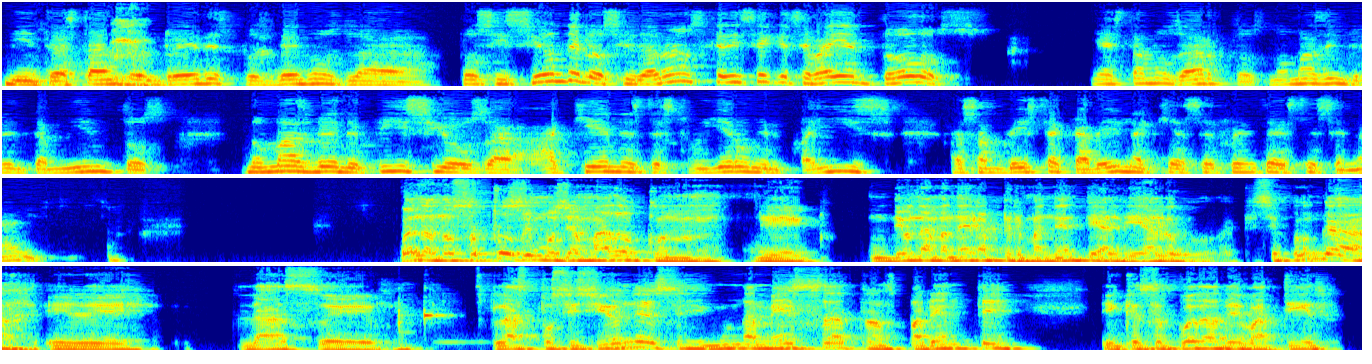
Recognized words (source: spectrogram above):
Mientras tanto, en redes, pues vemos la posición de los ciudadanos que dice que se vayan todos. Ya estamos hartos, no más enfrentamientos, no más beneficios a, quienes destruyeron el país, asambleísta cadena que hace frente a este escenario. Bueno, nosotros hemos llamado con, eh, de una manera permanente al diálogo, a que se ponga eh, las las posiciones en una mesa transparente y que se pueda debatir.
